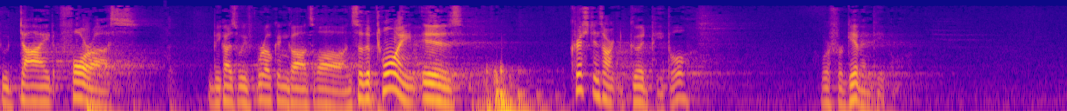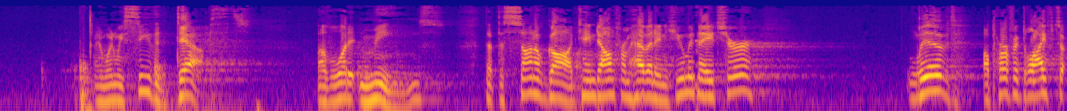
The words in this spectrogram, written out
who died for us because we've broken God's law. And so the point is, Christians aren't good people. We're forgiven people. And when we see the depths of what it means that the Son of God came down from heaven in human nature, lived a perfect life to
